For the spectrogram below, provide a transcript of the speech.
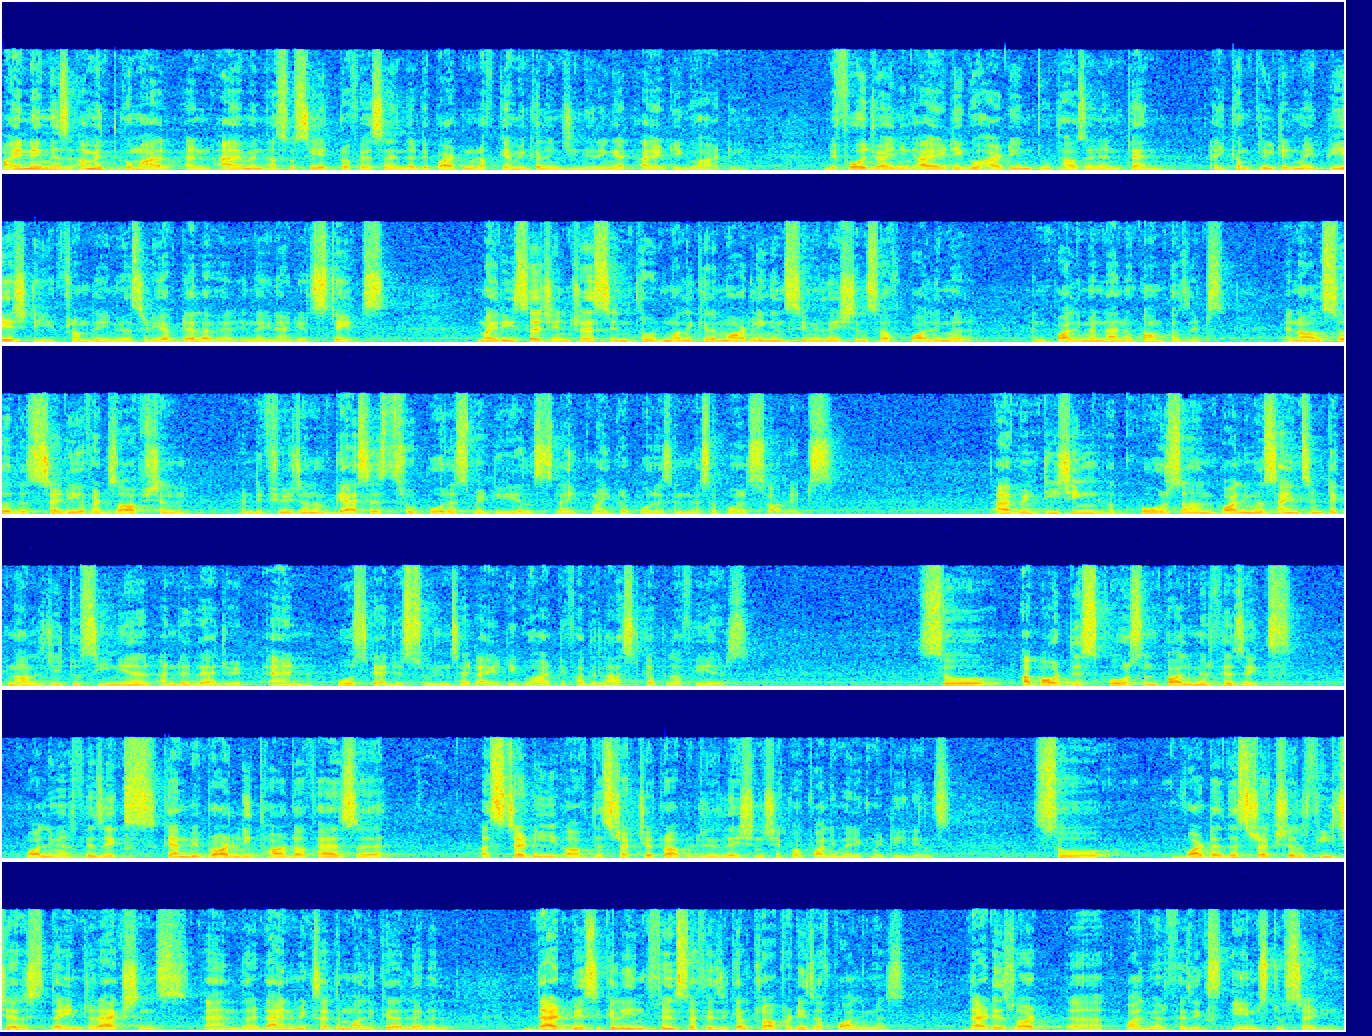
My name is Amit Kumar and I am an associate professor in the Department of Chemical Engineering at IIT Guwahati. Before joining IIT Guwahati in 2010, I completed my PhD from the University of Delaware in the United States. My research interests include molecular modeling and simulations of polymer and polymer nanocomposites and also the study of adsorption and diffusion of gases through porous materials like microporous and mesoporous solids. I have been teaching a course on polymer science and technology to senior undergraduate and postgraduate students at IIT Guwahati for the last couple of years. So, about this course on polymer physics, polymer physics can be broadly thought of as a, a study of the structure property relationship of polymeric materials. So, what are the structural features, the interactions and the dynamics at the molecular level that basically influence the physical properties of polymers. That is what uh, polymer physics aims to study.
